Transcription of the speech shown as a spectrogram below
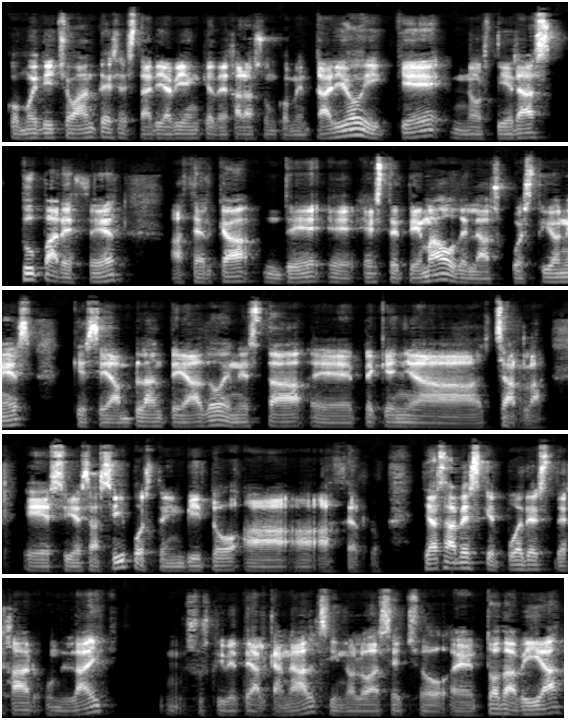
Como he dicho antes, estaría bien que dejaras un comentario y que nos dieras tu parecer acerca de eh, este tema o de las cuestiones que se han planteado en esta eh, pequeña charla. Eh, si es así, pues te invito a hacerlo. Ya sabes que puedes dejar un like suscríbete al canal si no lo has hecho eh, todavía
